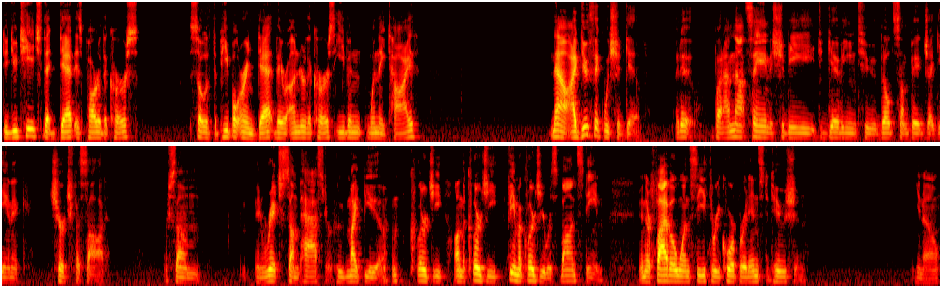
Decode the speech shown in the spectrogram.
Did you teach that debt is part of the curse? So if the people are in debt, they're under the curse even when they tithe? Now, I do think we should give. I do. But I'm not saying it should be to giving to build some big, gigantic church facade or some enrich some pastor who might be a clergy on the clergy FEMA clergy response team in their 501c3 corporate institution. You know,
